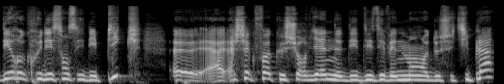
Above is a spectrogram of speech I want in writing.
des recrudescences et des pics euh, à chaque fois que surviennent des, des événements de ce type-là.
